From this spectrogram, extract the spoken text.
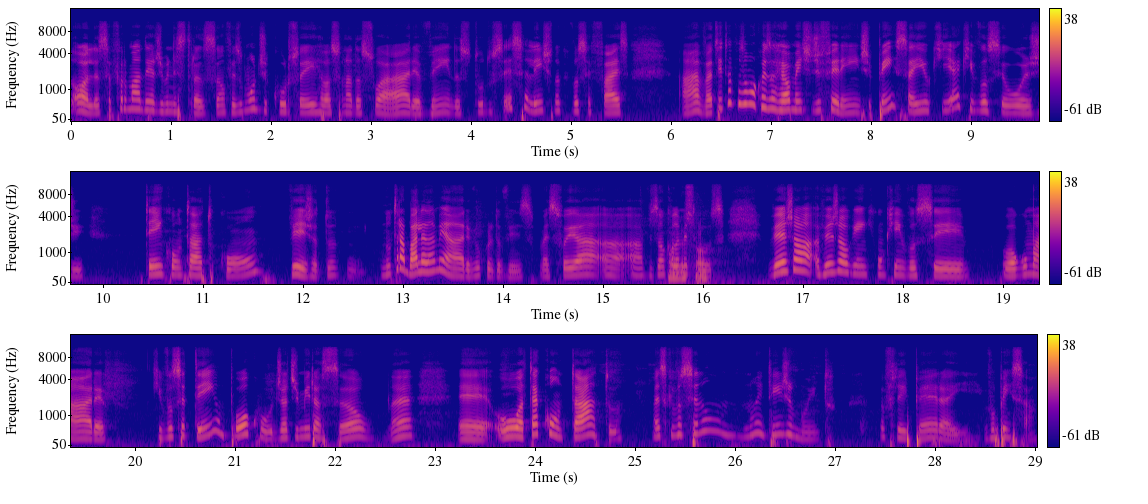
olha, você é formado em administração, fez um monte de curso aí relacionado à sua área, vendas, tudo, você é excelente no que você faz. Ah, vai tentar fazer uma coisa realmente diferente. Pensa aí o que é que você hoje tem contato com. Veja, tu, não trabalha na minha área, viu, Cordovez? Mas foi a, a, a visão que olha ela me só. trouxe. Veja, veja alguém com quem você, ou alguma área que você tem um pouco de admiração, né? É, ou até contato, mas que você não, não entende muito. Eu falei, peraí, eu vou pensar.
